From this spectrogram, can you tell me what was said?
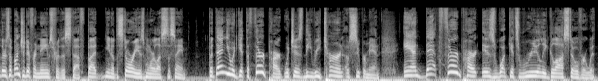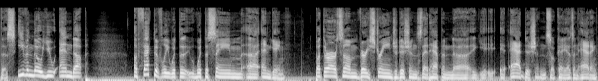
there's a bunch of different names for this stuff, but, you know, the story is more or less the same. But then you would get the third part, which is the return of Superman. And that third part is what gets really glossed over with this, even though you end up effectively with the with the same uh, end game but there are some very strange additions that happen, uh, additions, okay, as an adding,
